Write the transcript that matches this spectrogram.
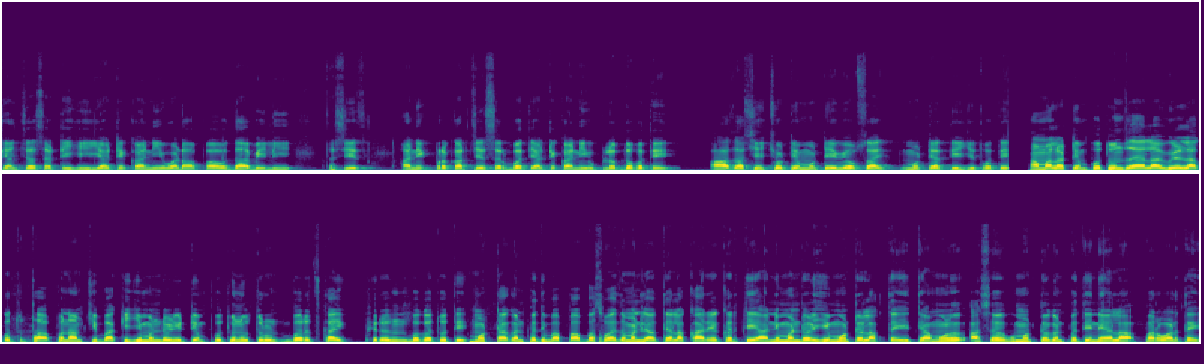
त्यांच्यासाठीही या ठिकाणी वडापाव दाबेली तसेच अनेक प्रकारचे सरबत या ठिकाणी उपलब्ध होते. आज असे छोटे मोठे व्यवसाय मोठ्या तेजीत होते. आम्हाला टेम्पोतून जायला वेळ लागत होता पण आमची बाकीची मंडळी टेम्पोतून उतरून बरंच काही फिरून बघत होते. मोठा गणपती बाप्पा बसवायचा म्हणल्यावर त्याला कार्यकर्ते आणि मंडळी ही मोठं लागतंय. त्यामुळं असं मोठं गणपती न्यायला परवडतंय.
